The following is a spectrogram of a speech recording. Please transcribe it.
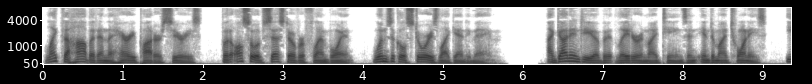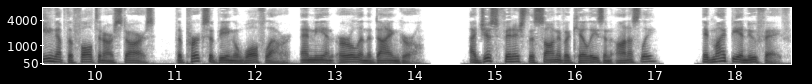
like The Hobbit and the Harry Potter series, but also obsessed over flamboyant, whimsical stories like Andy Mayhem. I got into a bit later in my teens and into my 20s, eating up The Fault in Our Stars, The Perks of Being a Wallflower, and Me and Earl and the Dying Girl. I just finished The Song of Achilles and honestly, it might be a new fave.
